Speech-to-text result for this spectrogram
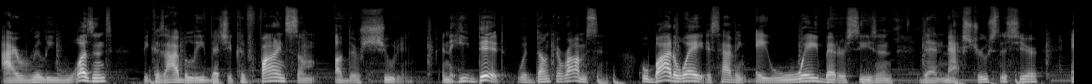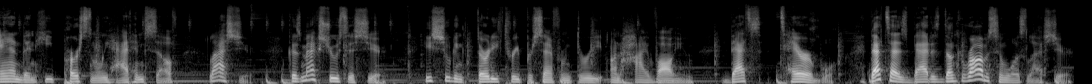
I really wasn't because I believe that you could find some other shooting. And he did with Duncan Robinson, who, by the way, is having a way better season than Max Strus this year and than he personally had himself last year. Because Max Strus this year, he's shooting 33% from three on high volume. That's terrible. That's as bad as Duncan Robinson was last year.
